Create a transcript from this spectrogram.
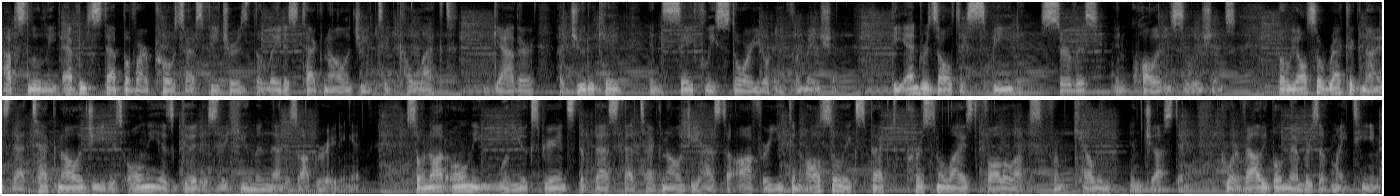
Absolutely every step of our process features the latest technology to collect, gather, adjudicate, and safely store your information. The end result is speed, service, and quality solutions. But we also recognize that technology is only as good as the human that is operating it. So not only will you experience the best that technology has to offer, you can also expect personalized follow ups from Kelly and Justin, who are valuable members of my team.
